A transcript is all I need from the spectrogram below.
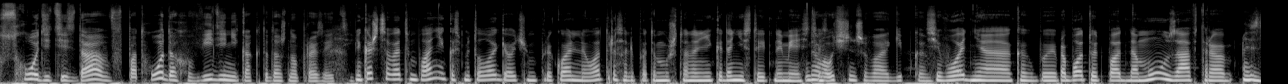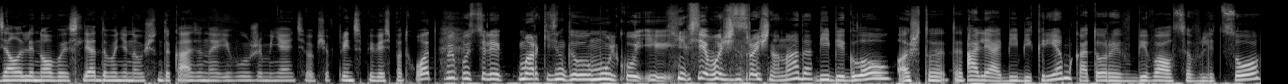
сходитесь, да, в подходах, в видении, как это должно произойти. Мне кажется, в этом плане косметология очень прикольная отрасль, потому что она никогда не стоит на месте. Да, очень живая, гибкая. Сегодня как бы работают по одному, завтра сделали новое исследование научно доказанное, и вы уже меняете вообще, в принципе, весь подход. Выпустили маркетинговую мульку, и, и всем очень срочно надо. BB Glow, А что это? а-ля BB-крем, который вбивался в лицо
